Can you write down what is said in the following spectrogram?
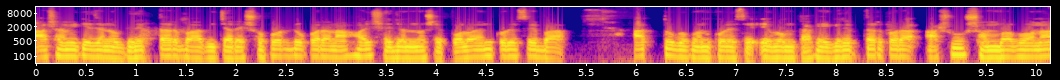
আসামিকে যেন গ্রেপ্তার বা বিচারে সোপর্দ করা না হয়, সেজন্য সে পলায়ন করেছে বা আত্মগোপন করেছে এবং তাকে গ্রেপ্তার করা আশু সম্ভাবনা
